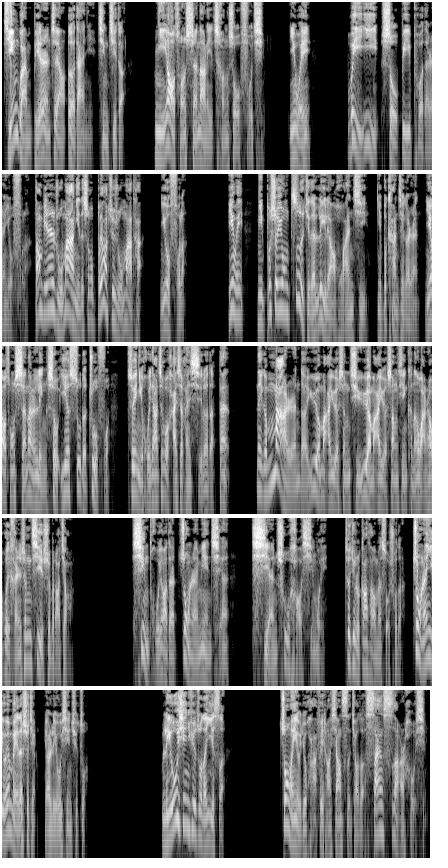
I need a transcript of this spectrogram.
尽管别人这样恶待你，请记得，你要从神那里承受福气，因为。为义受逼迫的人有福了。当别人辱骂你的时候，不要去辱骂他，你有福了，因为你不是用自己的力量还击，你不看这个人，你要从神那里领受耶稣的祝福，所以你回家之后还是很喜乐的。但那个骂人的，越骂越生气，越骂越伤心，可能晚上会很生气，睡不着觉。信徒要在众人面前显出好行为，这就是刚才我们所说的，众人以为美的事情，要留心去做。留心去做的意思，中文有句话非常相似，叫做“三思而后行”。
